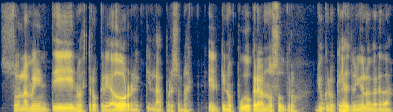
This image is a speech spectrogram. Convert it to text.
Solamente nuestro creador, las personas, el que nos pudo crear nosotros, yo creo que es el dueño de la verdad.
